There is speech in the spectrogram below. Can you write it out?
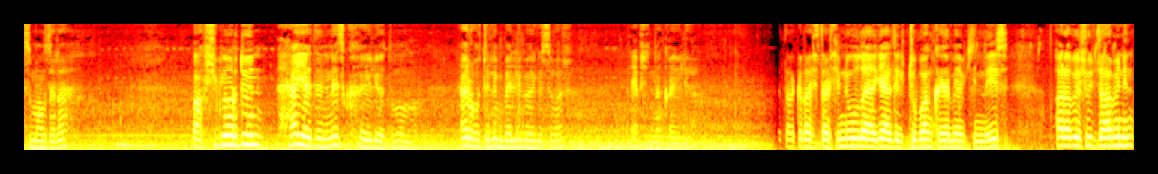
Nasıl manzara? Bak şu gördüğün her yerden Enes kayılıyor tamam mı? Her otelin belli bölgesi var. Hepsinden kayılıyor. Evet arkadaşlar şimdi Uludağ'a geldik. Çobankaya mevkiindeyiz. Arabayı şu caminin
